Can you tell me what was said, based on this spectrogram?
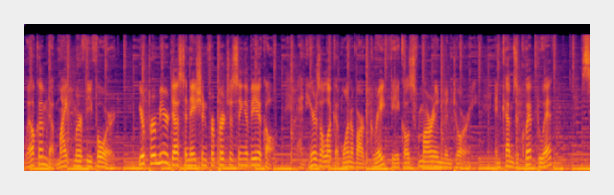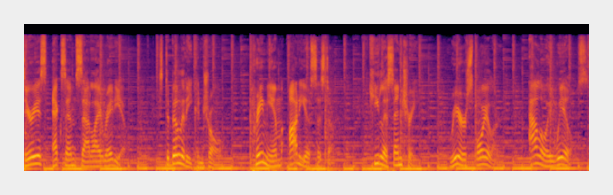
Welcome to Mike Murphy Ford, your premier destination for purchasing a vehicle. And here's a look at one of our great vehicles from our inventory and comes equipped with Sirius XM satellite radio, stability control, premium audio system, keyless entry, rear spoiler, alloy wheels,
